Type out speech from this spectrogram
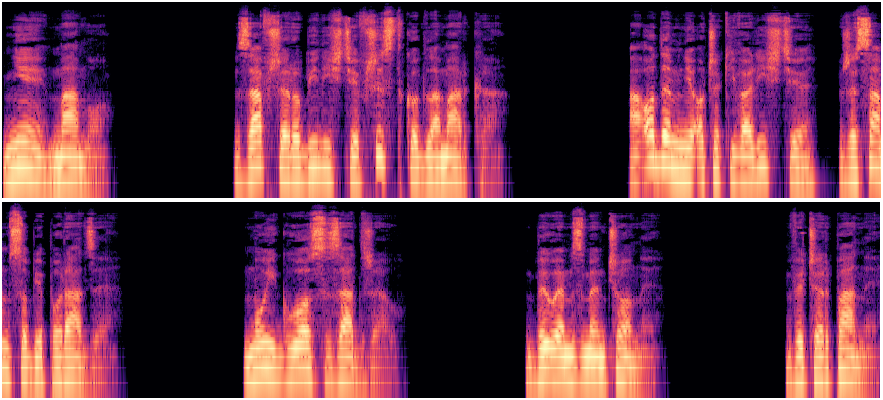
Nie, mamo. Zawsze robiliście wszystko dla Marka. A ode mnie oczekiwaliście, że sam sobie poradzę. Mój głos zadrżał. Byłem zmęczony. Wyczerpany.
